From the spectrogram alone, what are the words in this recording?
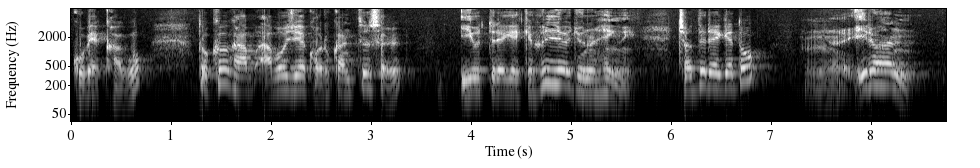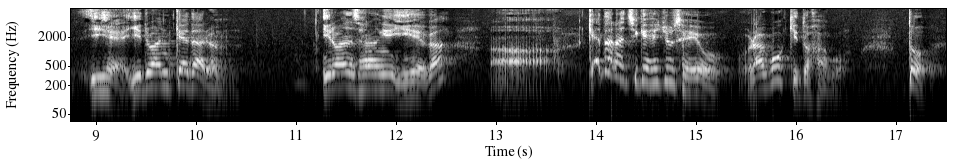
고백하고 또 그 아버지의 거룩한 뜻을 이웃들에게 이렇게 흘려주는 행위. 저들에게도 음, 이러한 이해, 이러한 깨달음, 이러한 사랑의 이해가 어, 깨달아지게 해주세요 라고 기도하고 또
